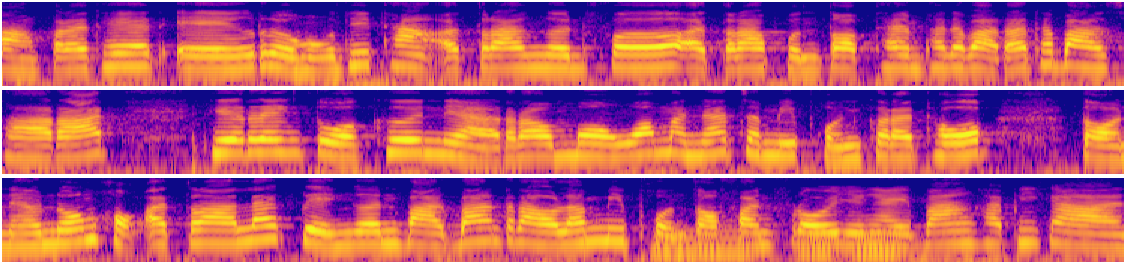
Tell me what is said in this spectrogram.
ต่างประเทศเอง เรื่องของทิศทางอัตราเงินเฟ้ออัตราผลตอบแทนพันธบัตรรัฐบาลสหรัฐ ที่เร่งตัวขึ้นเนี่ยเรามองว่ามันน่าจะมีผลกระทบ ต่อแนวโน้มของอัตราแลกเปลี่ยนเงินบาทบ้านเรา แล้วมีผลต่อฟันโฟยังไงบ้างคะพี่การ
